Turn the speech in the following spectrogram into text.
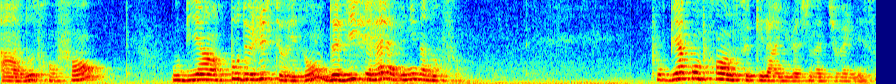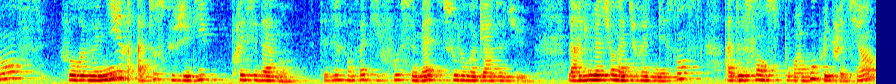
à un autre enfant, ou bien, pour de justes raisons, de différer la venue d'un enfant. Pour bien comprendre ce qu'est la régulation naturelle naissance, il faut revenir à tout ce que j'ai dit précédemment. C'est-à-dire qu'en fait, il faut se mettre sous le regard de Dieu. La régulation naturelle naissance a de sens pour un couple chrétien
